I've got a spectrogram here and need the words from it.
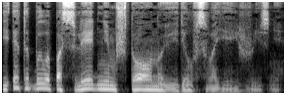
И это было последним, что он увидел в своей жизни.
